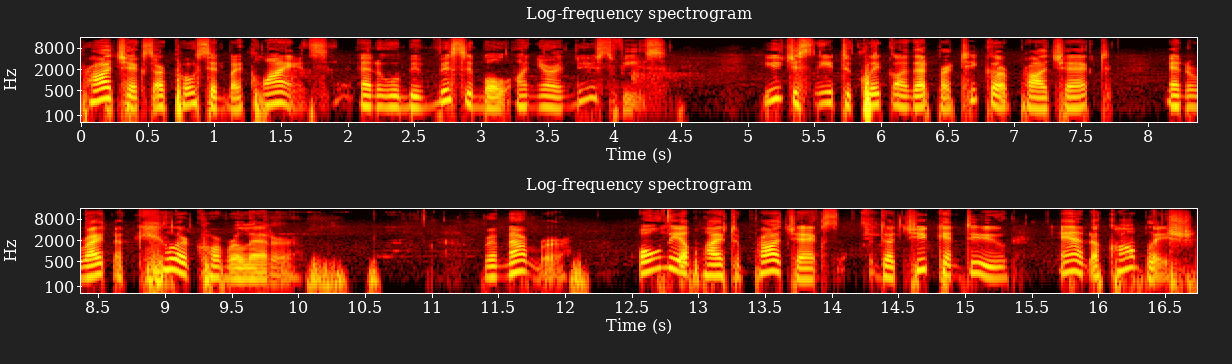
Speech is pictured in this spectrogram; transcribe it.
Projects are posted by clients and will be visible on your news feeds. You just need to click on that particular project and write a killer cover letter. Remember, only apply to projects that you can do and accomplish.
